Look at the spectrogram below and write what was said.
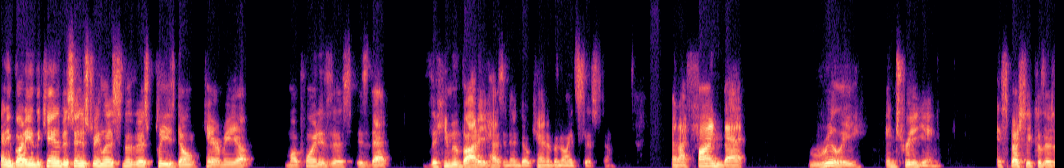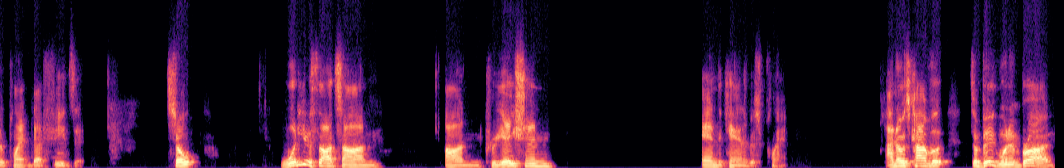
anybody in the cannabis industry listening to this, please don't tear me up. My point is this is that the human body has an endocannabinoid system. And I find that really intriguing, especially because there's a plant that feeds it. So, what are your thoughts on, on creation and the cannabis plant? I know it's kind of a it's a big one and broad,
